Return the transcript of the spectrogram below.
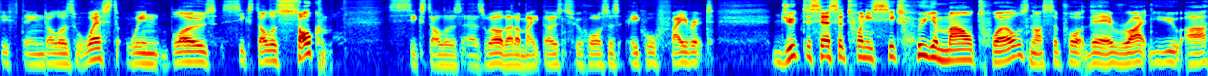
$15. West Wind Blows, $6. Soulcombe, $6 as well. That'll make those two horses equal favourite. Duke de Sessa 26, Hoo Ya Mal 12s, nice support there. Right, you are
